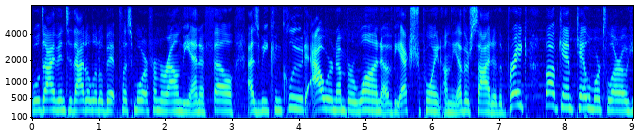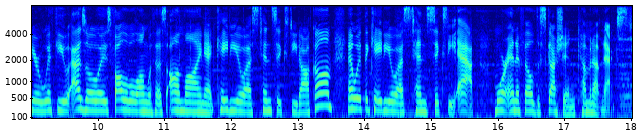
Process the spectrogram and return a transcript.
We'll dive into that a little bit, plus more from around the NFL as we conclude our number one of the extra point on the other side of the break. Bob Kemp, Kayla Mortellaro here with you. As always, follow along with us online at KDUS1060.com and with the KDUS 1060 app. More NFL discussion coming up next.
